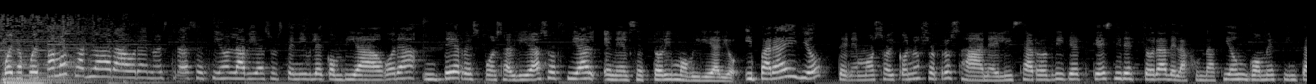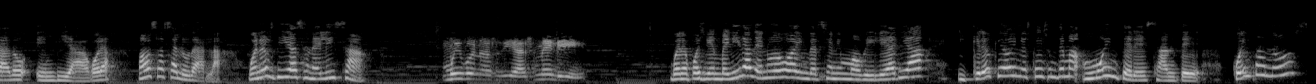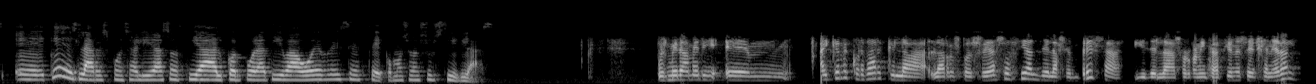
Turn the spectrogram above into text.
Bueno, pues vamos a hablar ahora en nuestra sección La Vía Sostenible con Vía Agora de responsabilidad social en el sector inmobiliario. Y para ello tenemos hoy con nosotros a Ana Elisa Rodríguez, que es directora de la Fundación Gómez Pintado en Vía Agora. Vamos a saludarla. Buenos días, Ana Elisa. Muy buenos días, Meli. Bueno, pues bienvenida de nuevo a Inversión Inmobiliaria y creo que hoy nos traes un tema muy interesante. Cuéntanos eh, qué es la responsabilidad social corporativa o RSC, cómo son sus siglas. Pues mira, Mary, em, hay que recordar que la, responsabilidad social de las empresas y de las organizaciones en general,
